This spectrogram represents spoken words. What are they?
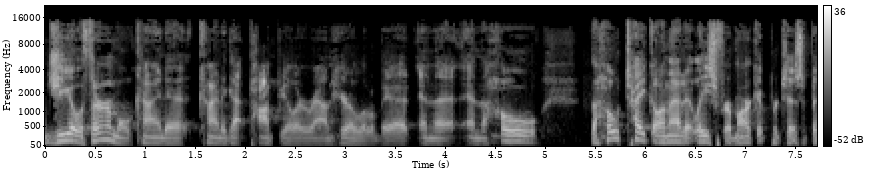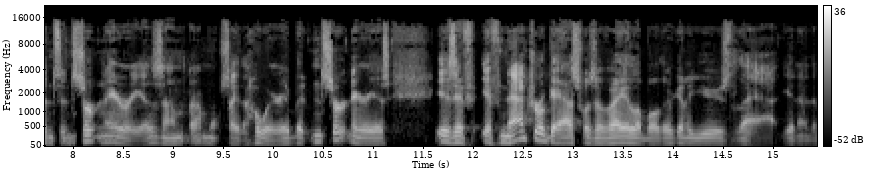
geothermal kind of kind of got popular around here a little bit, and the and the whole the whole take on that, at least for market participants in certain areas, um, I won't say the whole area, but in certain areas, is if if natural gas was available, they're going to use that. You know, the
